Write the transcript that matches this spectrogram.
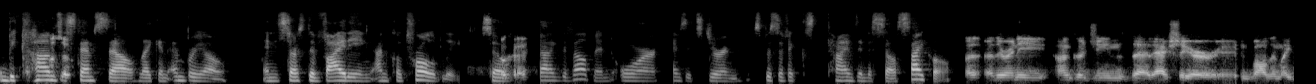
It becomes a stem cell like an embryo and it starts dividing uncontrollably. So okay. development, or times it's during specific times in the cell cycle. Are, are, there any oncogenes that actually are involved in like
